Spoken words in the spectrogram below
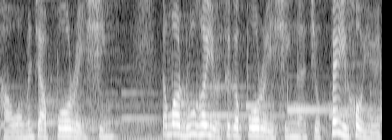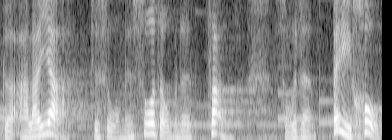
好，我们叫波蕊心。那么，如何有这个波蕊心呢？就背后有一个阿拉亚，就是我们说的我们的藏，所谓的背后。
